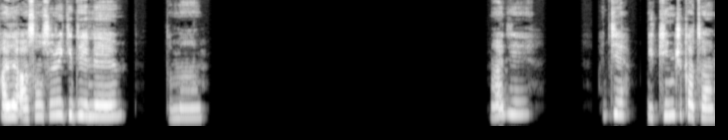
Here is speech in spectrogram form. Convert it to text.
Hadi asansöre gidelim. Tamam. Hadi. Hadi ikinci kata.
